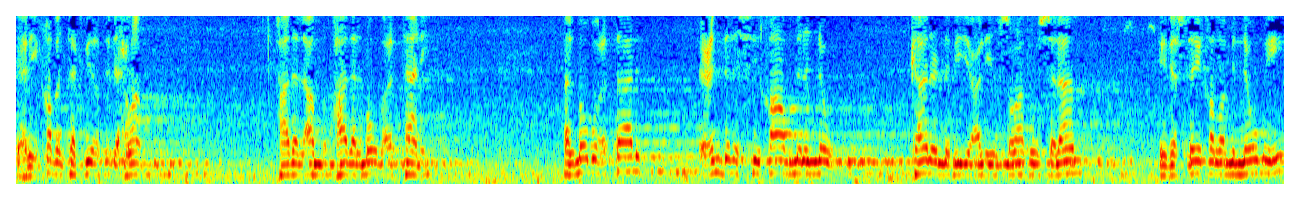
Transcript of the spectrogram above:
يعني قبل تكبيرة الإحرام هذا الأمر هذا الموضع الثاني. الموضوع الثالث عند الاستيقاظ من النوم. كان النبي عليه الصلاة والسلام إذا استيقظ من نومه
